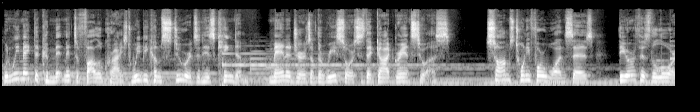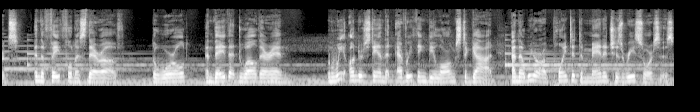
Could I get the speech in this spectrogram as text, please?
When we make the commitment to follow Christ, we become stewards in his kingdom, managers of the resources that God grants to us. Psalms 24:1 says, "The earth is the Lord's, and the faithfulness thereof, the world and they that dwell therein." When we understand that everything belongs to God and that we are appointed to manage His resources,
